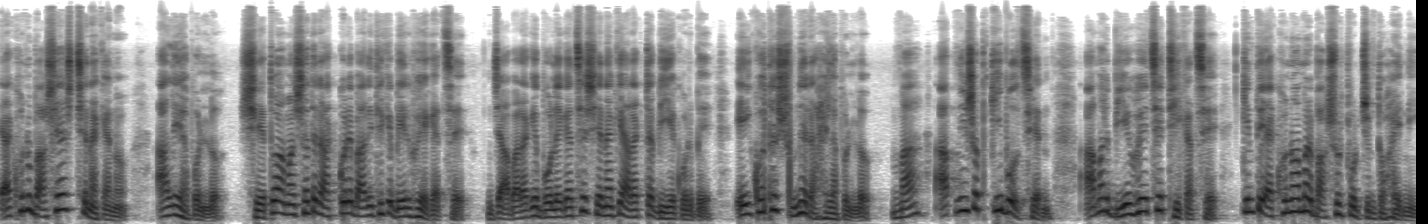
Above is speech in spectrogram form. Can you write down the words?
এখনও বাসায় আসছে না কেন? আলেয়া বলল, সে তো আমার সাথে রাগ করে বাড়ি থেকে বের হয়ে গেছে। যাবার আগে বলে গেছে সে নাকি আরেকটা বিয়ে করবে। এই কথা শুনে রাহেলা বলল, মা, আপনি সব কি বলছেন? আমার বিয়ে হয়েছে, ঠিক আছে, কিন্তু এখনও আমার বাসর পর্যন্ত হয়নি।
